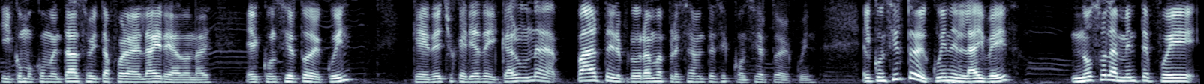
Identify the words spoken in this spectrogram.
Y como comentabas ahorita fuera del aire, Adonai, el concierto de Queen, que de hecho quería dedicar una parte del programa precisamente a ese concierto de Queen. El concierto de Queen en Live Aid no solamente fue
